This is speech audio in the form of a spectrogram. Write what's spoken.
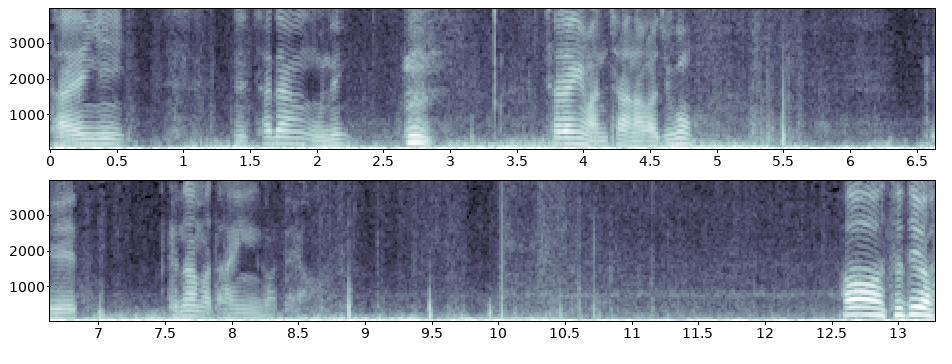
다행히 네, 차량 운행 차량이 많지 않아 가지고 그게 그나마 다행인 것 같아요. 아 드디어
